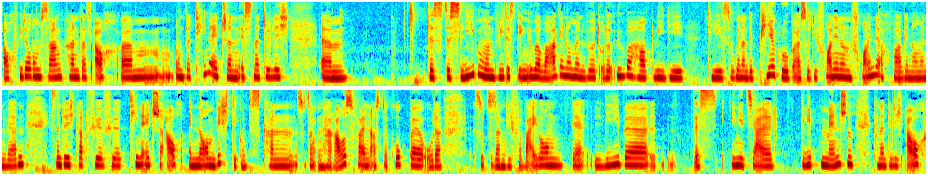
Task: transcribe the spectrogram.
auch wiederum sagen kann, dass auch ähm, unter Teenagern ist natürlich ähm, das, das Lieben und wie das Gegenüber wahrgenommen wird oder überhaupt wie die die sogenannte Peer Group, also die Freundinnen und Freunde auch wahrgenommen werden, ist natürlich gerade für, für Teenager auch enorm wichtig. Und das kann sozusagen ein Herausfallen aus der Gruppe oder sozusagen die Verweigerung der Liebe des initial geliebten Menschen kann natürlich auch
